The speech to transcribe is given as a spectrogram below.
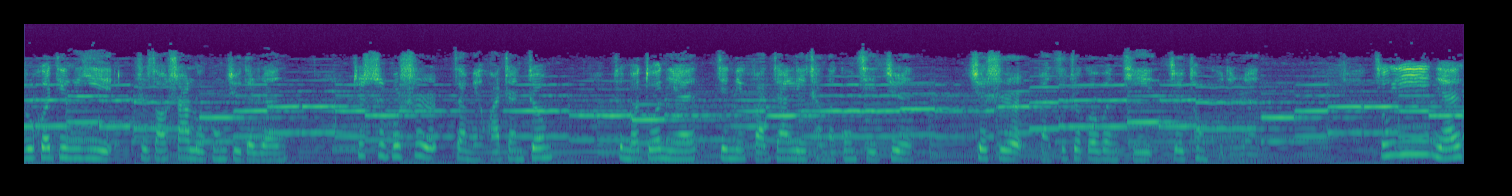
如何定义制造杀戮工具的人？这是不是在美化战争？这么多年坚定反战立场的宫崎骏，却是反思这个问题最痛苦的人。”从一一年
